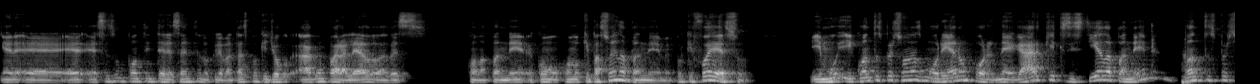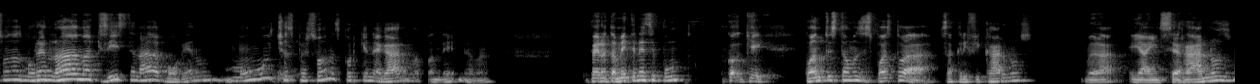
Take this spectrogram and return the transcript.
Eh, eh, ese es un punto interesante en lo que levantas, porque yo hago un paralelo a veces con la pandemia, con, con, lo que pasó en la pandemia, porque fue eso. ¿Y, ¿Y cuántas personas murieron por negar que existía la pandemia? ¿Cuántas personas murieron? No, no existe nada. Murieron muchas personas porque negaron la pandemia. ¿verdad? Pero también tiene ese punto, que ¿cuánto estamos dispuestos a sacrificarnos ¿verdad? Y a encerrarnos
